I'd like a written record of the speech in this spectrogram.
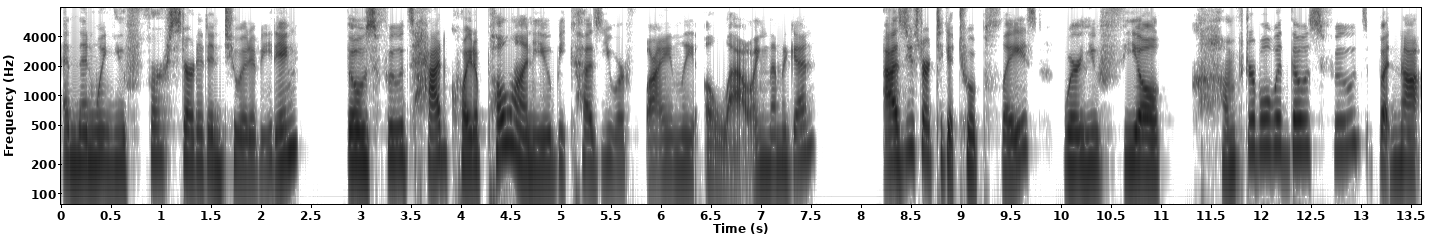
And then when you first started intuitive eating those foods had quite a pull on you because you were finally allowing them again. As you start to get to a place where you feel comfortable with those foods, but not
